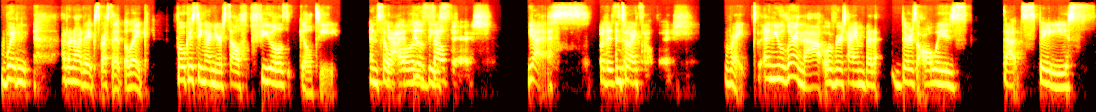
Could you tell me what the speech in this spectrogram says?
when I don't know how to express it, but like focusing on yourself feels guilty. And so yeah, all it feels of these, selfish. Yes. But it's and so I, selfish. Right. And you learn that over time, but there's always that space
